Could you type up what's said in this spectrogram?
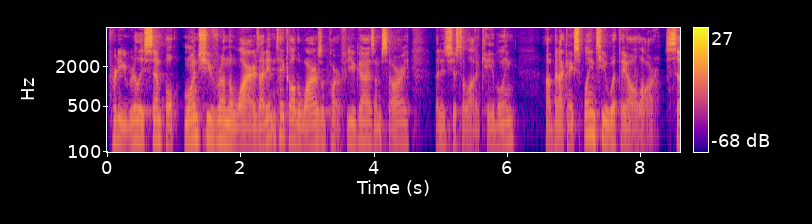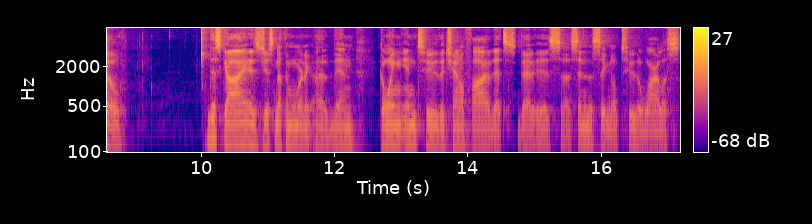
pretty really simple. Once you've run the wires, I didn't take all the wires apart for you guys. I'm sorry, but it's just a lot of cabling. Uh, but I can explain to you what they all are. So this guy is just nothing more uh, than going into the channel five that's that is uh, sending the signal to the wireless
